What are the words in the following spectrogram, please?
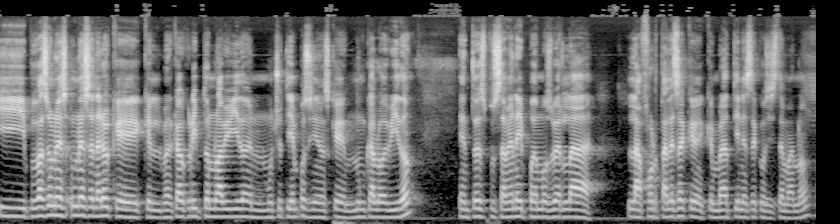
Y pues va a ser un, es- un escenario que, que el mercado cripto no ha vivido en mucho tiempo, sino es que nunca lo ha vivido. Entonces, pues también ahí podemos ver la, la fortaleza que, que en verdad tiene este ecosistema, ¿no?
